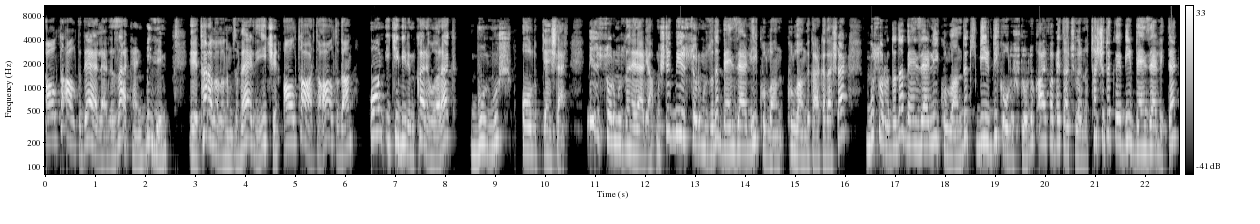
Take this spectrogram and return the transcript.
6 6 değerlerde zaten bizim e, taral alanımızı verdiği için 6 artı 6'dan 12 birim kare olarak bulmuş olduk gençler. Bir üst sorumuzda neler yapmıştık? Bir üst sorumuzda da benzerliği kullan, kullandık arkadaşlar. Bu soruda da benzerliği kullandık. Bir dik oluşturduk. Alfa beta açılarını taşıdık ve bir benzerlikten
